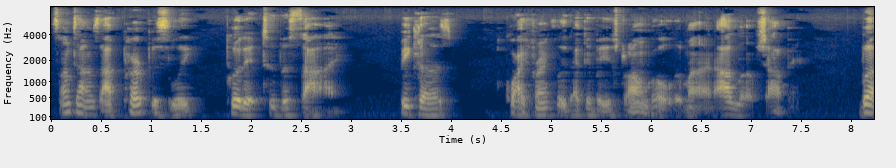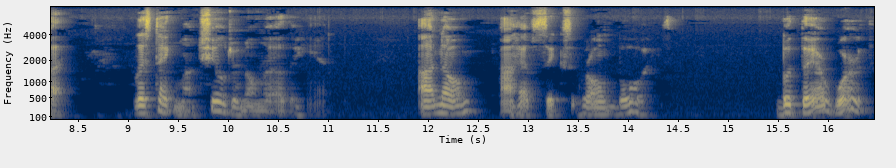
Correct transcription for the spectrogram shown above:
Sometimes I purposely put it to the side because, quite frankly, that could be a stronghold of mine. I love shopping. But let's take my children on the other hand. I know I have six grown boys, but they're worth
